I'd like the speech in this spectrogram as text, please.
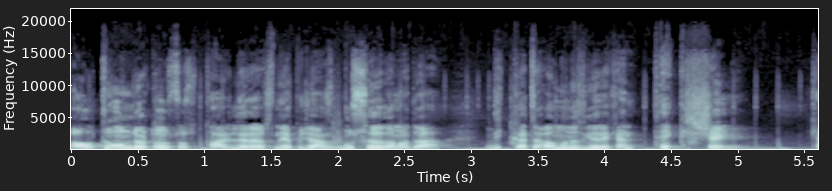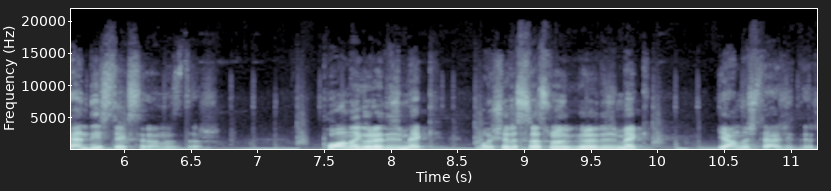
6-14 Ağustos tarihleri arasında yapacağınız bu sıralamada dikkate almanız gereken tek şey kendi istek sıranızdır. Puana göre dizmek, başarı sırasına göre dizmek yanlış tercihtir.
